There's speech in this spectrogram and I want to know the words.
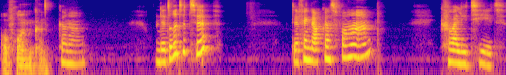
aufräumen kann. Genau. Und der dritte Tipp, der fängt auch ganz vorne an. Qualität.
